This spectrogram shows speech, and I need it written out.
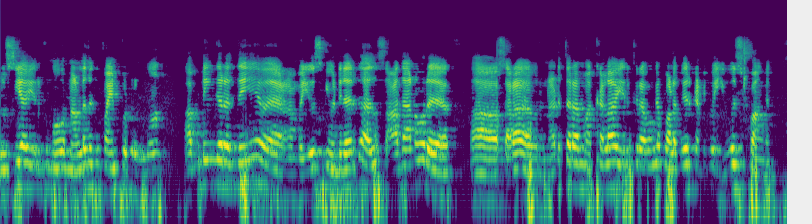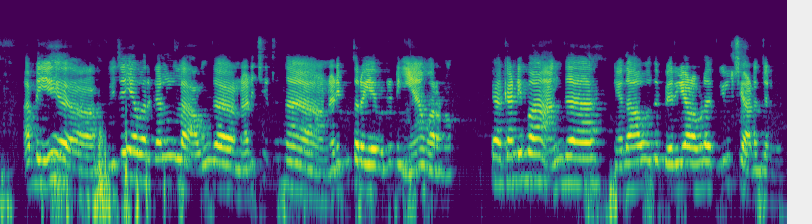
ருசியாக இருக்குமோ ஒரு நல்லதுக்கு பயன்பட்டுருக்குமோ அப்படிங்கிறதையே நம்ம யோசிக்க வேண்டியதாக இருக்குது அதுவும் சாதாரண ஒரு சர ஒரு நடுத்தர மக்களாக இருக்கிறவங்க பல பேர் கண்டிப்பாக யோசிப்பாங்க. அப்படி விஜய் அவர்கள் அவங்க நடிச்சிட்டு இருந்த நடிப்புத் துறையை விட்டுட்டு ஏன் வரணும்? கண்டிப்பாக அங்கே ஏதாவது பெரிய அளவில் வீழ்ச்சி அடைஞ்சிருக்கணும்.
